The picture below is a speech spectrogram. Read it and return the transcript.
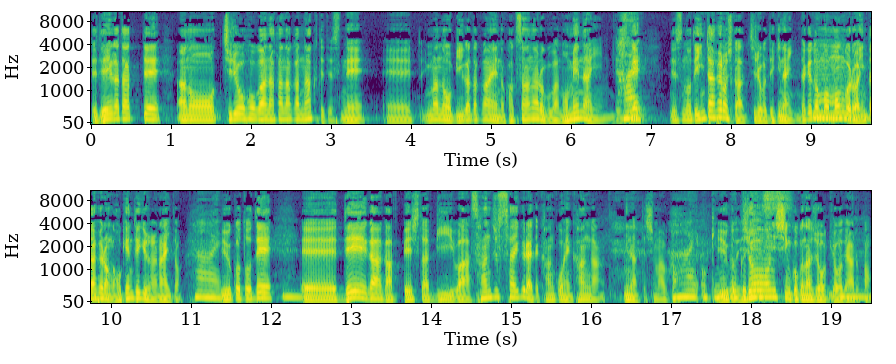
で D 型ってあの治療法がなかなかなくてですね、えーと今の B 型肝炎の核酸アナログは飲めないんですね、はいですのでインターフェロンしか治療ができないんだけども、うん。モンゴルはインターフェロンが保険適用じゃないと、はい。い、うことで、えー D が合併した B は30歳ぐらいで肝硬変肝がんになってしまうと。はいうことで非常に深刻な状況であると。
